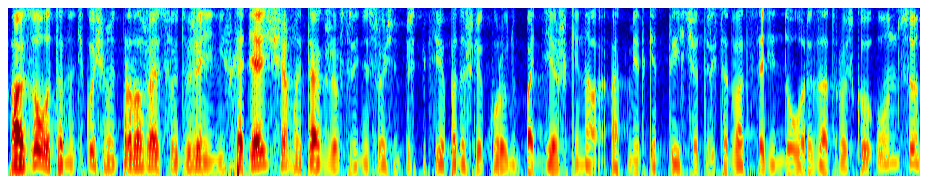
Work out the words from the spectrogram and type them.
А золото на текущий момент продолжает свое движение нисходящее. Мы также в среднесрочной перспективе подошли к уровню поддержки на отметке 1321 доллар за тройскую унцию.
